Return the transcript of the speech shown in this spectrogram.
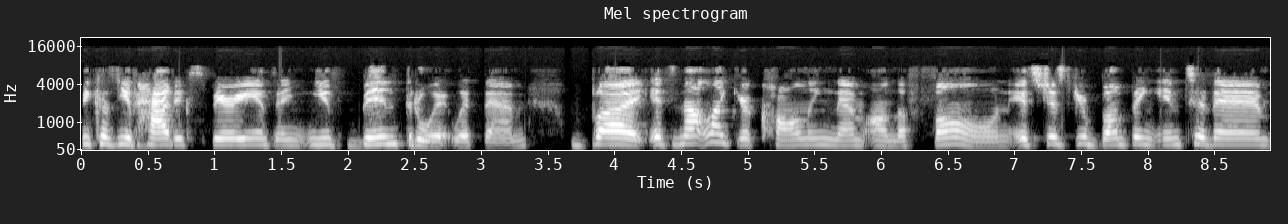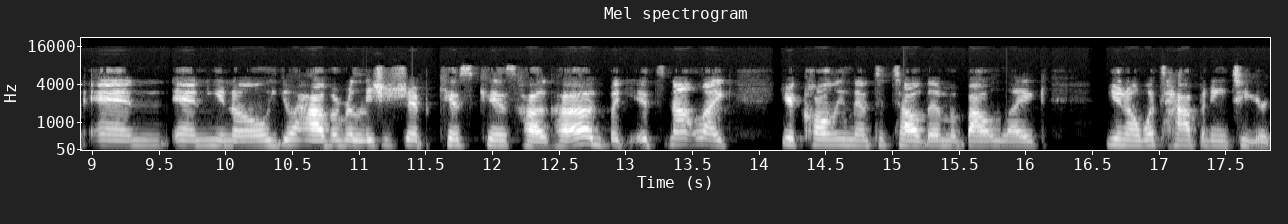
because you've had experience and you've been through it with them but it's not like you're calling them on the phone it's just you're bumping into them and and you know you have a relationship kiss kiss hug hug but it's not like you're calling them to tell them about like you know what's happening to your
